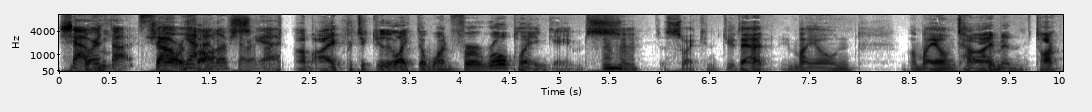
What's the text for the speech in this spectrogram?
Shower who- thoughts. Shower yeah thoughts. i love shower Yeah. thought Um, I particularly like the one for role playing games, Mm-hmm. just so I can do that in my own on my own time and talk,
